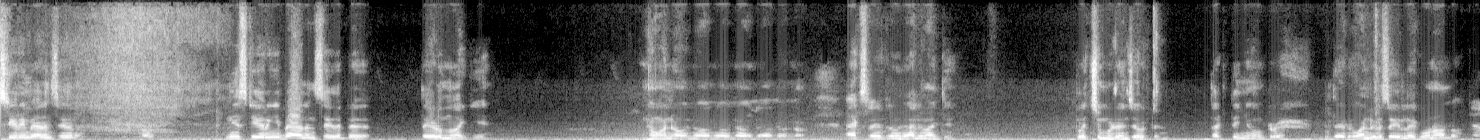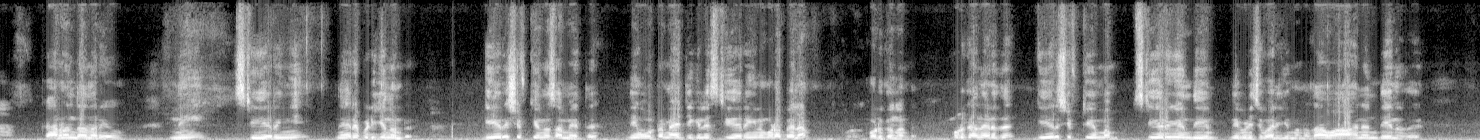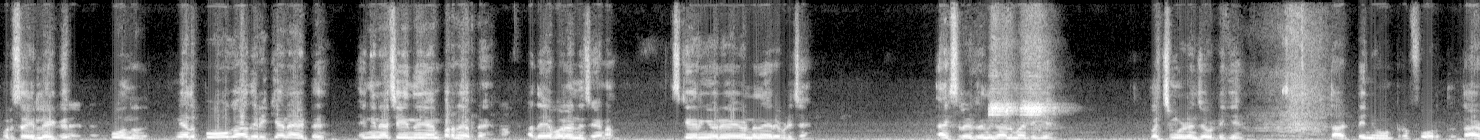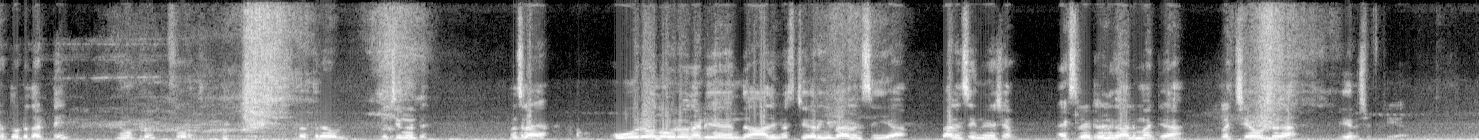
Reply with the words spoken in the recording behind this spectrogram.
Steering balance ചെയ്തത്? നീ steering balance ചെയ്തിട്ട് തേടൊന്ന് നോക്കിയേ. No no no no no no no no ആക്സിലേറ്ററിന് കാൽ മാറ്റി. ക്ലച്ച് മുഴുവൻ ചവിട്ട് തട്ടി ന്യൂട്രൽ തേടും. വണ്ടി ഒരു സൈഡിലേക്ക് പോകണുണ്ടോ കാരണം എന്താണെന്നറിയോ? നീ സ്റ്റിയറിംഗ് നേരെ പിടിക്കുന്നുണ്ട്. ഗിയർ ഷിഫ്റ്റ് ചെയ്യുന്ന സമയത്ത് നീ ഓട്ടോമാറ്റിക്കലി സ്റ്റിയറിംഗിനും കൂടെ ബലം കൊടുക്കുന്നുണ്ട്. കൊടുക്കാൻ നേരത്ത് ഗിയർ ഷിഫ്റ്റ് ചെയ്യുമ്പം സ്റ്റിയറിംഗ് എന്ത് ചെയ്യും? നീ പിടിച്ച് വലിക്കുന്നുണ്ട്. അത് ആ വാഹനം എന്ത് ചെയ്യുന്നത്? ഒരു സൈഡിലേക്ക് പോകുന്നത്. ഇനി അത് പോകാതിരിക്കാനായിട്ട് എങ്ങനെയാ ചെയ്യുന്നത് ഞാൻ പറഞ്ഞു തരട്ടെ? അതേപോലെ തന്നെ ചെയ്യണം. സ്റ്റിയറിംഗ് ഒരു കൈ കൊണ്ട് നേരെ പിടിച്ച് ആക്സിലേറ്ററിൽ നിന്ന് കാലം മാറ്റിക്ക്. ക്ലച്ച് മുഴുവൻ ചവിട്ടിക്ക്. തട്ടി ന്യൂട്രൽ ഫോർത്ത് താഴത്തോട്ട് തട്ടി ന്യൂട്രൽ ഫോർത്ത് ഇതത്രേ ഉള്ളൂ. ക്ലച്ച് നിന്നിട്ട് മനസ്സിലായ? അപ്പം ഓരോന്ന് ഓരോന്നായിട്ട് ചെയ്യാം. എന്ത്? ആദ്യമേ സ്റ്റിയറിംഗ് ബാലൻസ് ചെയ്യുക. ബാലൻസ് ചെയ്യുന്ന ശേഷം ആക്സിലേറ്ററിൽ നിന്ന് കാലം മാറ്റുക. ക്ലച്ച് ചവിട്ടുക ഗിയർ ഷിഫ്റ്റ് ചെയ്യുക.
